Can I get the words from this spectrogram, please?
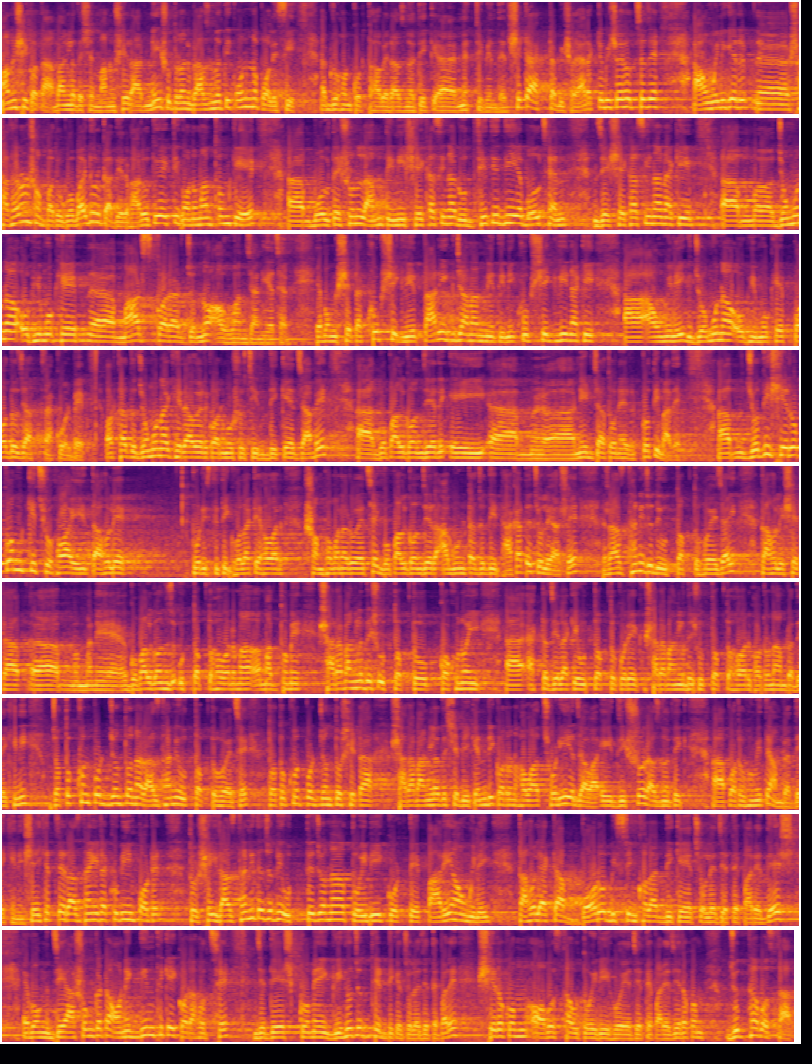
মানসিকতা বাংলাদেশের মানুষের আর নেই। সুতরাং রাজনৈতিক অন্য পলিসি গ্রহণ করতে হবে রাজনৈতিক নেতৃবৃন্দের। সেটা একটা বিষয়। আর একটা বিষয় হচ্ছে যে, আওয়ামী লীগের সাধারণ সম্পাদক ওবায়দুল কাদের ভারতীয় একটি গণমাধ্যমকে বলতে শুনলাম, তিনি শেখ হাসিনার উদ্ধৃতি দিয়ে বলছেন যে, শেখ হাসিনা নাকি যমুনা অভিমুখে মার্চ করার জন্য আহ্বান জানিয়েছেন। এবং সেটা খুব শীঘ্রই, তারিখ জানাননি তিনি, খুব শীঘ্রই নাকি আওয়ামী লীগ যমুনা অভিমুখে পদযাত্রা করবে। অর্থাৎ যমুনা ঘেরাওয়ের কর্মসূচির দিকে যাবে গোপালগঞ্জের এই নির্যাতনের প্রতিবাদে। যদি সেরকম কিছু হয় তাহলে পরিস্থিতি ঘোলাটে হওয়ার সম্ভাবনা রয়েছে। গোপালগঞ্জের আগুনটা যদি ঢাকাতে চলে আসে, রাজধানী যদি উত্তপ্ত হয়ে যায়, তাহলে সেটা মানে গোপালগঞ্জ উত্তপ্ত হওয়ার মাধ্যমে সারা বাংলাদেশ উত্তপ্ত। কখনোই একটা জেলাকে উত্তপ্ত করে সারা বাংলাদেশ উত্তপ্ত হওয়ার ঘটনা আমরা দেখিনি। যতক্ষণ পর্যন্ত না রাজধানী উত্তপ্ত হয়েছে, ততক্ষণ পর্যন্ত সেটা সারা বাংলাদেশে বিকেন্দ্রীকরণ হওয়া, ছড়িয়ে যাওয়া এই দৃশ্য রাজনৈতিক পটভূমিতে আমরা দেখিনি। সেই ক্ষেত্রে রাজধানীটা খুবই ইম্পর্টেন্ট তো সেই রাজধানীতে যদি উত্তেজনা তৈরি করতে পারে আওয়ামী লীগ, তাহলে একটা বড় বিশৃঙ্খলার দিকে চলে যেতে পারে দেশ। এবং যে আশঙ্কাটা অনেক দিন থেকেই করা হচ্ছে যে দেশ ক্রমে গৃহযুদ্ধের দিকে চলে যেতে পারে, সেরকম অবস্থাও তৈরি হয়ে যেতে পারে, যেরকম যুদ্ধাবস্থা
